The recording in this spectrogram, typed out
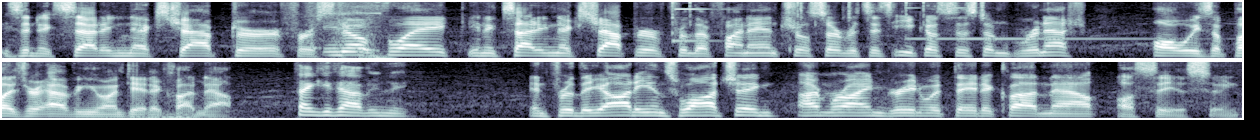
It's an exciting next chapter for Snowflake, an exciting next chapter for the financial services ecosystem. Rinesh, always a pleasure having you on Data Cloud Now. Thank you for having me. And for the audience watching, I'm Ryan Green with Data Cloud Now. I'll see you soon.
